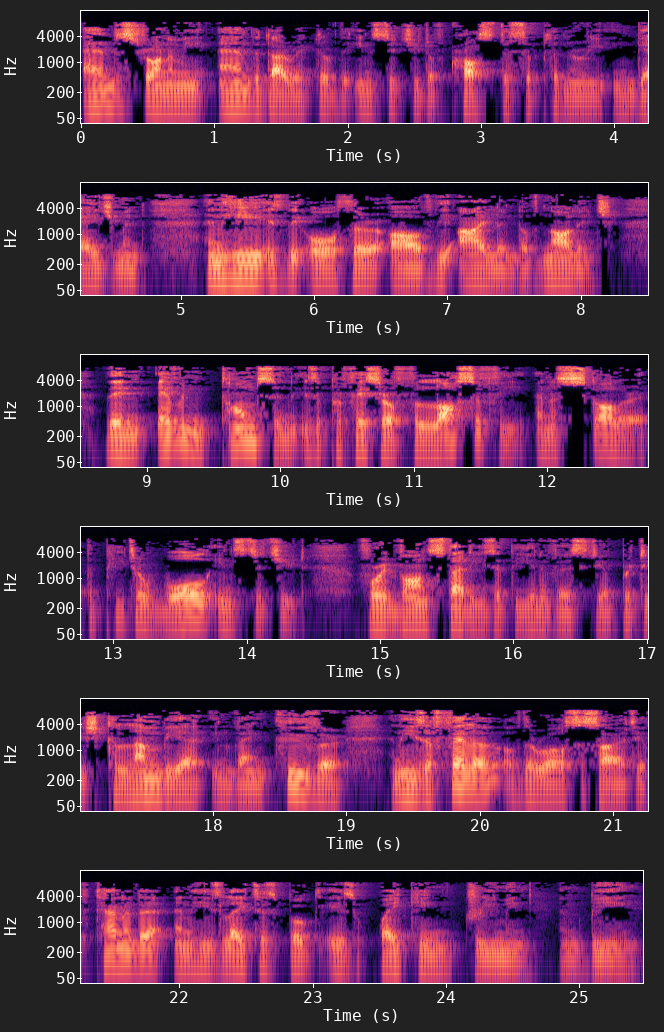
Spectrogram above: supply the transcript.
and Astronomy and the Director of the Institute of Cross Disciplinary Engagement. And he is the author of The Island of Knowledge. Then Evan Thompson is a professor of philosophy and a scholar at the Peter Wall Institute for Advanced Studies at the University of British Columbia in Vancouver, and he's a fellow of the Royal Society of Canada, and his latest book is Waking, Dreaming, and Being.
